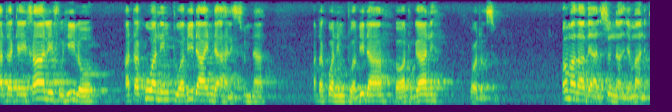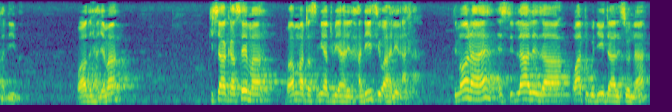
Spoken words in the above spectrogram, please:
atakayekhalifu hilo atakuwa ni mtu wa bid'a inda ahli sunna. Atakuwa ni mtu wa bid'a kwa watu gani? Kwa watu wa sunna. Kwa madhhabi ahli sunna aljamaa ni qadima wazi jamaa? Kisha akasema wa amma tasmiyatu bi ahli al-hadithi wa ahli al-athar. Tumeona eh istidlali za watu kujiita ahli sunna?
